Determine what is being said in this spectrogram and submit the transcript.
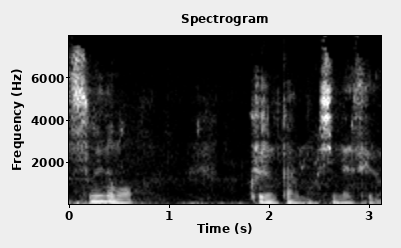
そういうのも来るんかもしれないですけど。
